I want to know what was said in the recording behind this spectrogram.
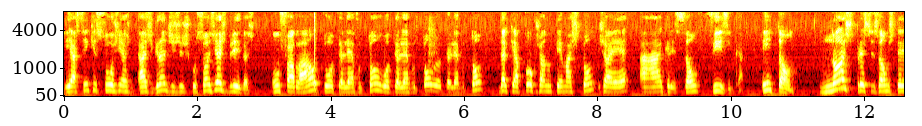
e é assim que surgem as, as grandes discussões e as brigas. Um fala alto, outro eleva o tom, outro eleva o tom, outro eleva o tom. Daqui a pouco já não tem mais tom, já é a agressão física. Então, nós precisamos ter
